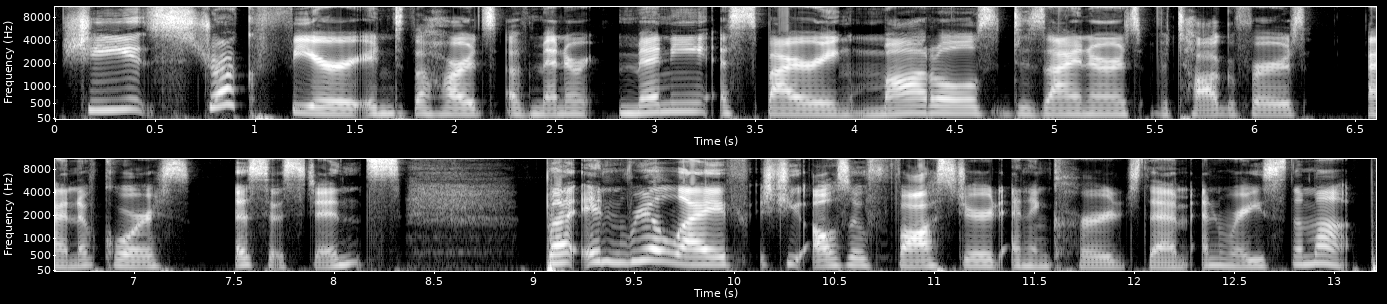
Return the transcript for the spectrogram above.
she struck fear into the hearts of many aspiring models, designers, photographers, and of course, assistants. But in real life, she also fostered and encouraged them and raised them up.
